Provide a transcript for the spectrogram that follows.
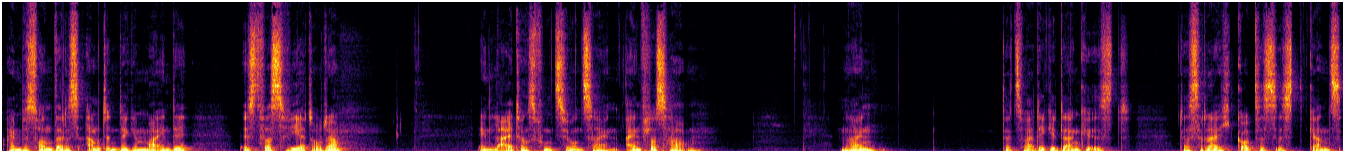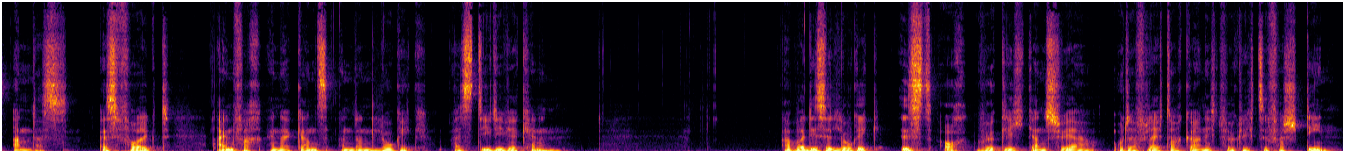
ein besonderes Amt in der Gemeinde ist was wert, oder? In Leitungsfunktion sein, Einfluss haben. Nein, der zweite Gedanke ist, das Reich Gottes ist ganz anders. Es folgt einfach einer ganz anderen Logik als die, die wir kennen. Aber diese Logik ist auch wirklich ganz schwer oder vielleicht auch gar nicht wirklich zu verstehen.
